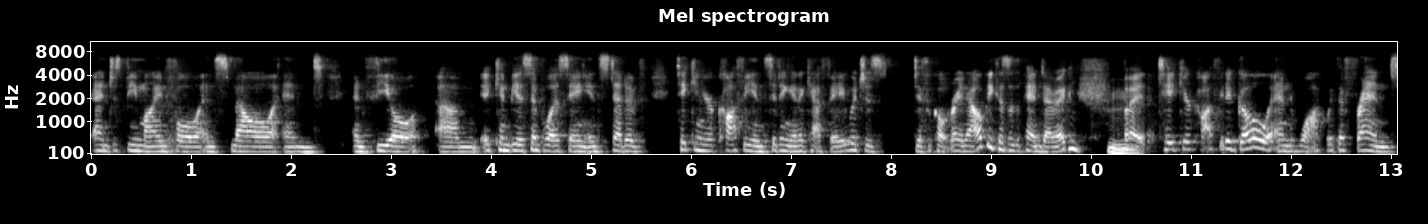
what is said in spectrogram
and just be mindful and smell and and feel. Um, it can be as simple as saying instead of taking your coffee and sitting in a cafe, which is difficult right now because of the pandemic, mm-hmm. but take your coffee to go and walk with a friend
